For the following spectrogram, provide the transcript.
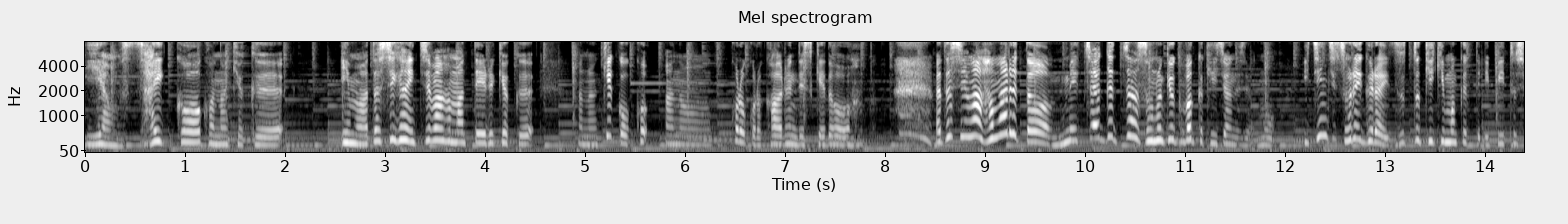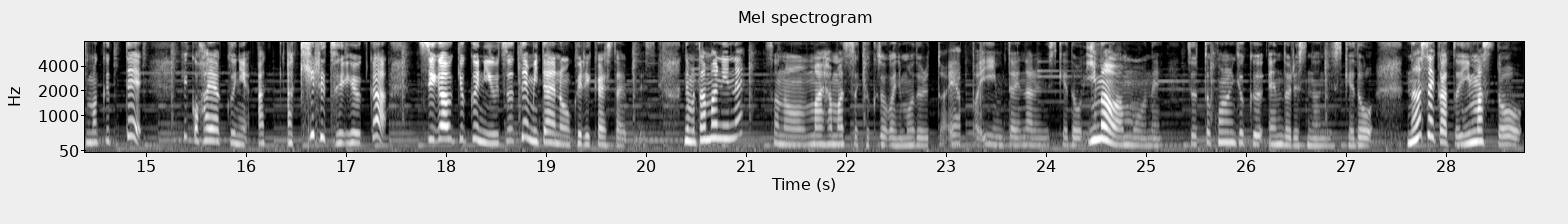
いやもう最高この曲。今私が一番ハマっている曲。あの結構こあのコロコロ変わるんですけど。私はハマるとめちゃくちゃその曲ばっか聴いちゃうんですよ。もう一日それぐらいずっと聴きまくってリピートしまくって結構早くに飽きるというか違う曲に移ってみたいのを繰り返すタイプです。でもたまにねその前ハマってた曲とかに戻るとやっぱいいみたいになるんですけど今はもうねずっとこの曲エンドレスなんですけどなぜかと言いますと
